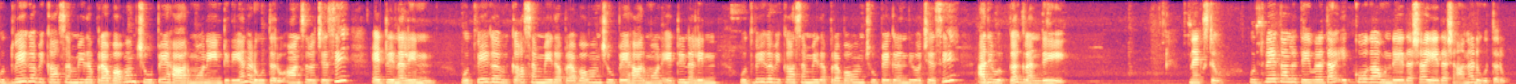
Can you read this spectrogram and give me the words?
ఉద్వేగ వికాసం మీద ప్రభావం చూపే హార్మోన్ ఏంటిది అని అడుగుతారు. ఆన్సర్ వచ్చేసి ఎడ్రినలిన్ ఉద్వేగ వికాసం మీద ప్రభావం చూపే హార్మోన్ ఎడ్రినలిన్ ఉద్వేగ వికాసం మీద ప్రభావం చూపే గ్రంథి వచ్చేసి అది ఉర్క గ్రంథి. నెక్స్ట్ ఉద్వేగాల తీవ్రత ఎక్కువగా ఉండే దశ ఏ దశ అని అడుగుతారు.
